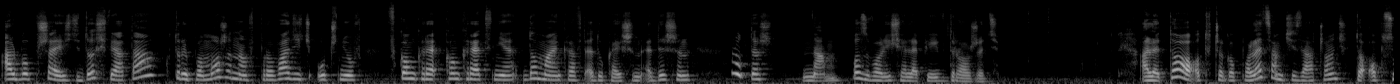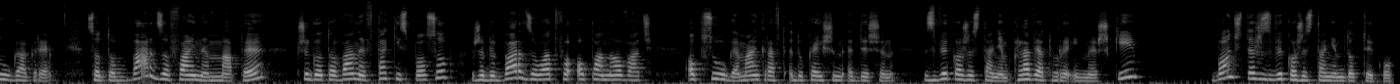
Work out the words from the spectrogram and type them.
albo przejść do świata, który pomoże nam wprowadzić uczniów w konkre- konkretnie do Minecraft Education Edition lub też nam pozwoli się lepiej wdrożyć. Ale to, od czego polecam Ci zacząć, to obsługa gry. Są to bardzo fajne mapy, przygotowane w taki sposób, żeby bardzo łatwo opanować obsługę Minecraft Education Edition z wykorzystaniem klawiatury i myszki, bądź też z wykorzystaniem dotyku.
